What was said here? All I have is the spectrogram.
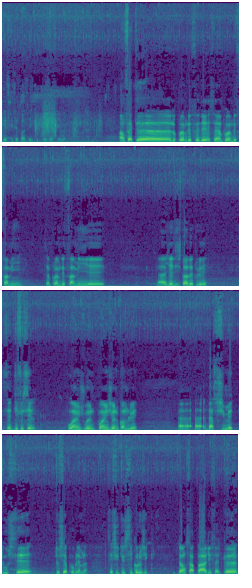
Qu'est-ce qui s'est passé exactement? En fait, euh, le problème de Fédé, c'est un problème de famille. C'est un problème de famille et euh, j'ai des histoires avec lui. C'est difficile pour un jeune, pour un jeune comme lui euh, d'assumer tous ces, tous ces problèmes-là. C'est surtout psychologique. Donc ça part du fait que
